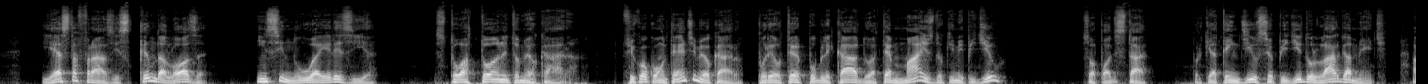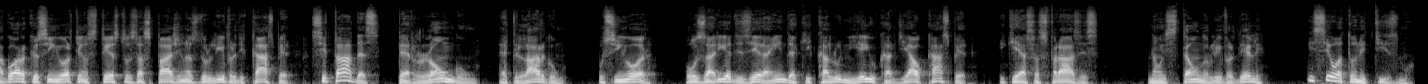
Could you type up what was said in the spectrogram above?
e esta frase escandalosa insinua a heresia. Estou atônito, meu caro. Ficou contente, meu caro, por eu ter publicado até mais do que me pediu? Só pode estar, porque atendi o seu pedido largamente. Agora que o senhor tem os textos das páginas do livro de Casper citadas per longum et largum, o senhor ousaria dizer ainda que caluniei o cardeal Casper e que essas frases não estão no livro dele? E seu atonitismo?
